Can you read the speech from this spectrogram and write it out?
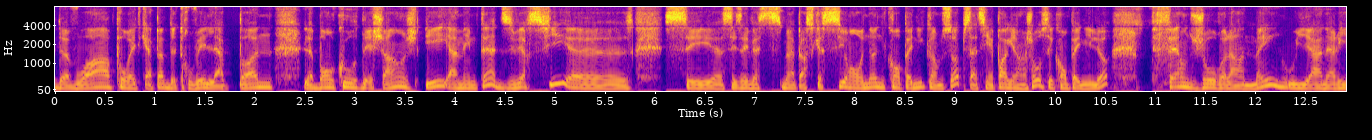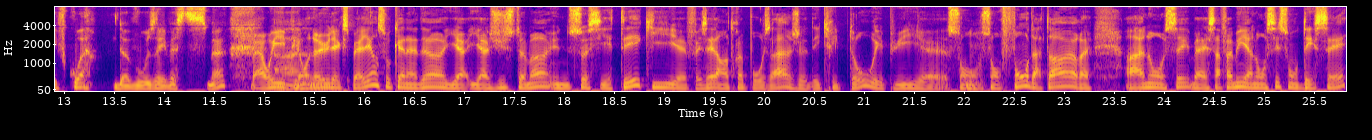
devoirs pour être capable de trouver la bonne, le bon cours d'échange et en même temps diversifier euh, ses, investissements. Parce que si on a une compagnie comme ça, puis ça tient pas à grand chose, ces compagnies-là, ferment du jour au lendemain où il en arrive quoi? De vos investissements. Ben oui, puis on a eu euh, l'expérience au Canada. Il y, a, justement une société qui euh, faisait l'entreposage des cryptos et puis euh, son, fondateur a annoncé, ben, sa famille a annoncé son décès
